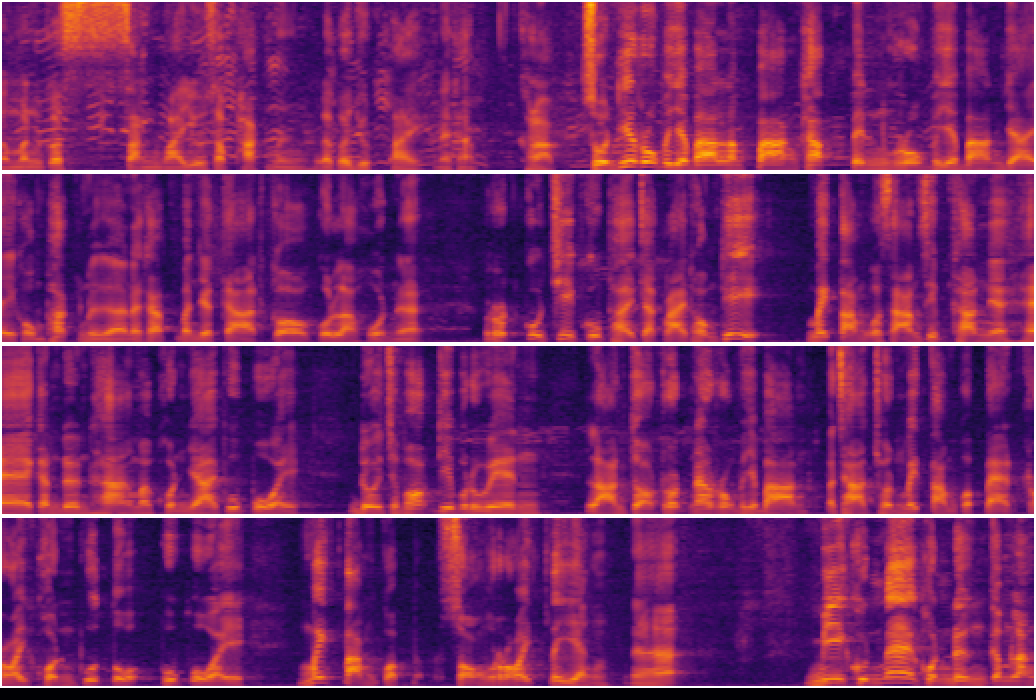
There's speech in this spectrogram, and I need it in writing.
อมันก็สั่นไหวอยู่สักพักหนึ่งแล้วก็หยุดไปนะครับ ครับ ส่วนที่โรงพยาบาลลำปางครับ เป็นโรงพยาบาลใหญ่ของภาคเหนือนะครับ บรรยากาศก็โกลาหลนะรถกู้ชีพกู้ภัยจากหลายท้องที่ไม่ต่ำกว่า 30 คันเนี่ยแห่กันเดินทางมาขนย้ายผู้ป่วย โดยเฉพาะที่บริเวณลานจอดรถหน้าโรงพยาบาล ประชาชนไม่ต่ำกว่า 800 คนผู้ตัวผู้ป่วย ไม่ต่ำกว่า 200 เตียงนะฮะมีคุณแม่คนหนึ่งกำลัง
